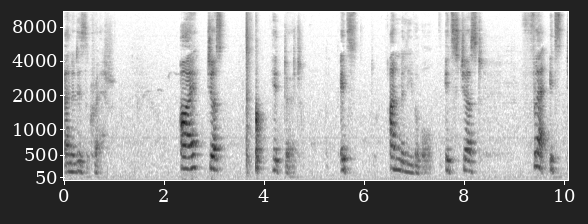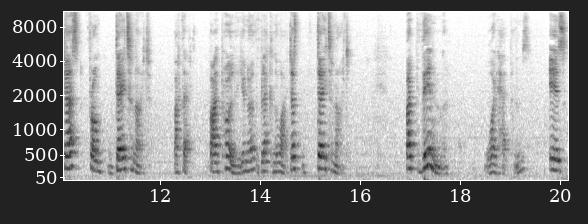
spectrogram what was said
And it is the crash. I just hit dirt. It's unbelievable. It's just flat. It's just from day to night, like that. Bipolar, you know, the black and the white, just day to night. But then, what happens is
